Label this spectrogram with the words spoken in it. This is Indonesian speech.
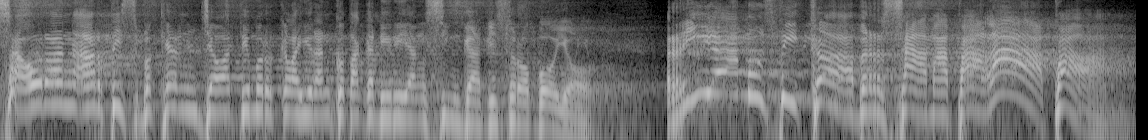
Seorang artis beken Jawa Timur kelahiran kota Kediri yang singgah di Surabaya. Ria Mustika bersama Palapa.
